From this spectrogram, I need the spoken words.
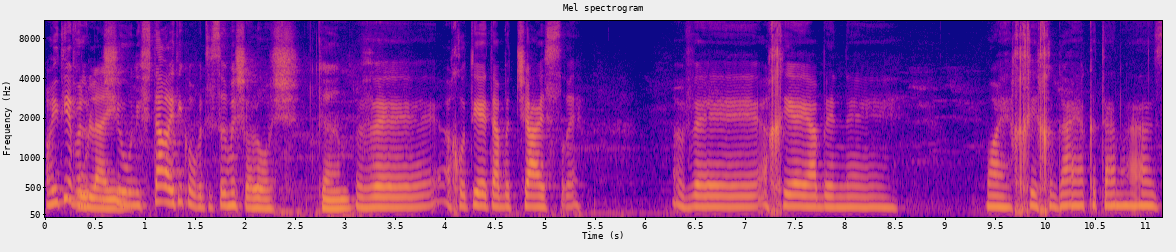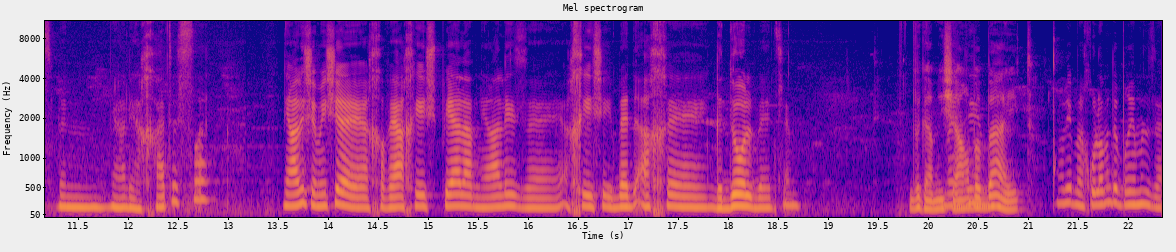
הייתי, אבל אולי... כשהוא נפטר הייתי כבר בת 23. כן. ואחותי הייתה בת 19. ואחי היה בן... אה, וואי, אחי חגי היה קטן אז, בן נראה לי 11. נראה לי שמי שהחוויה הכי השפיעה עליו, נראה לי זה אחי שאיבד אח אה, גדול בעצם. וגם נשאר מדהים. בבית. מדהים, אנחנו לא מדברים על זה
